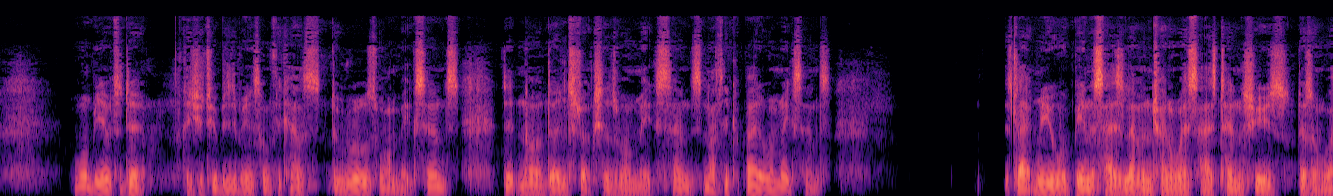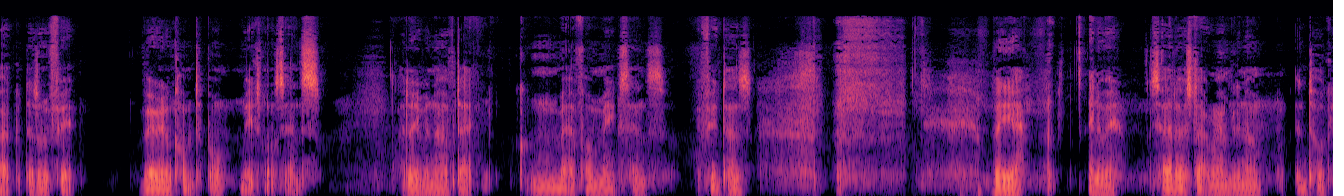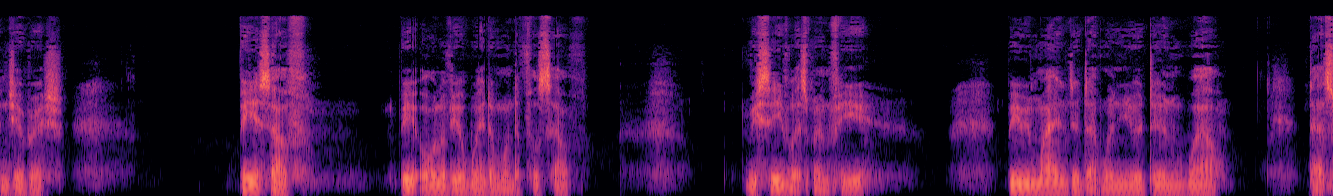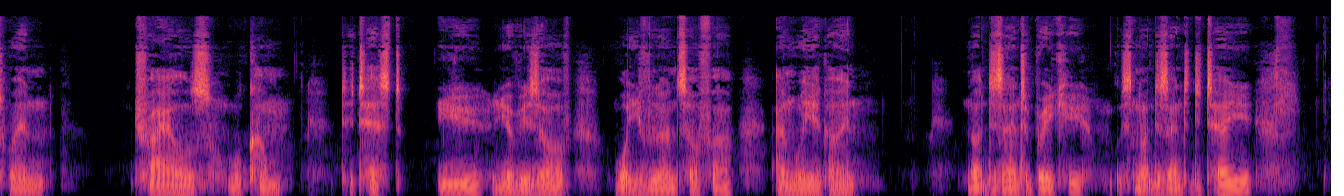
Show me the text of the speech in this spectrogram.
you won't be able to do it because you're too busy being something else. The rules won't make sense. The, no, the instructions won't make sense. Nothing about it will make sense. It's like me being a size 11 trying to wear size 10 shoes. Doesn't work, doesn't fit. Very uncomfortable, makes no sense. I don't even know if that metaphor makes sense, if it does. But yeah, anyway, so I don't start rambling on and talking gibberish. Be yourself. Be all of your weird and wonderful self. Receive what's meant for you. Be reminded that when you are doing well, that's when trials will come to test you, your resolve, what you've learned so far, and where you're going. Not designed to break you, it's not designed to deter you.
